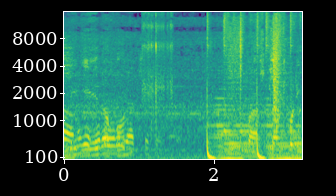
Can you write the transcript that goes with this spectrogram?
আমি গিয়ে তখন বাসটা ধরি।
